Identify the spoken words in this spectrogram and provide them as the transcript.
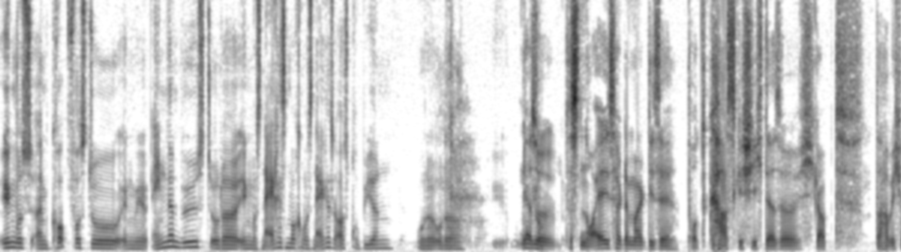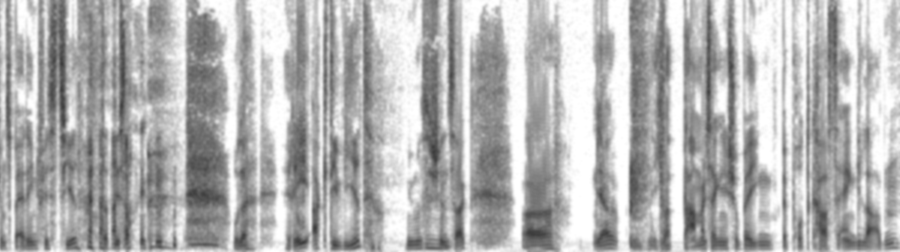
irgendwas im Kopf, was du irgendwie ändern willst oder irgendwas Neues machen, was Neues ausprobieren? Oder, oder ja, also das Neue ist halt einmal diese Podcast-Geschichte. Also ich glaube, da habe ich uns beide infiziert. oder reaktiviert, wie man es mhm. schön sagt. Äh, ja, ich war damals eigentlich schon bei, bei Podcasts eingeladen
